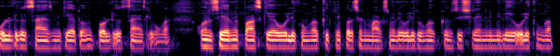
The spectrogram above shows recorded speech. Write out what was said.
पॉलिटिकल साइंस में किया तो मैं पॉलिटिकल साइंस लिखूँगा। कौन से ईयर में पास किया है वो लिखूँगा कितने परसेंट मार्क्स मिले वो लिखूँगा कौन सी श्रेणी मिली वो लिखूँगा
